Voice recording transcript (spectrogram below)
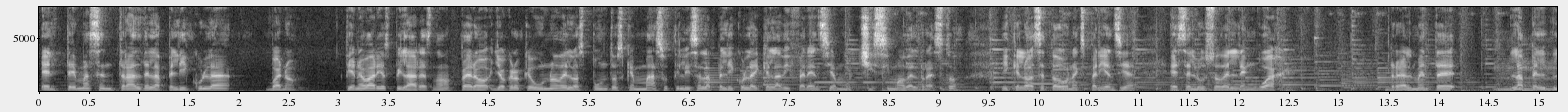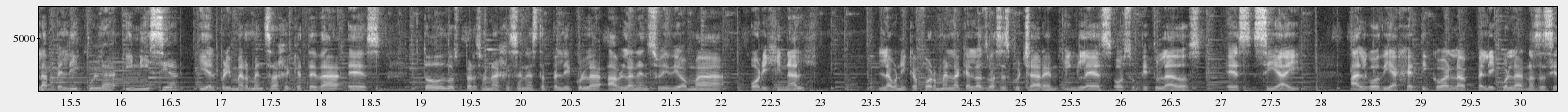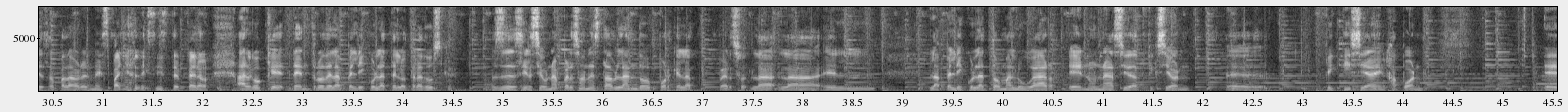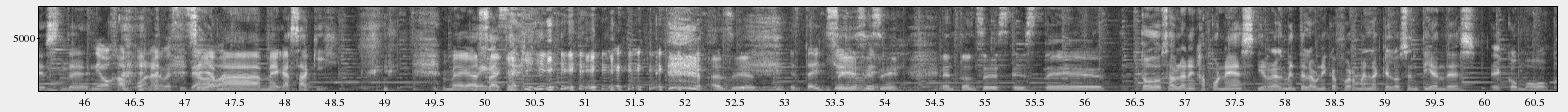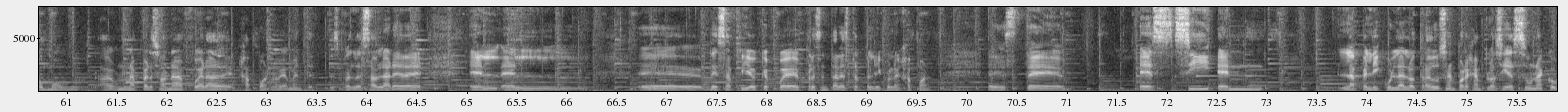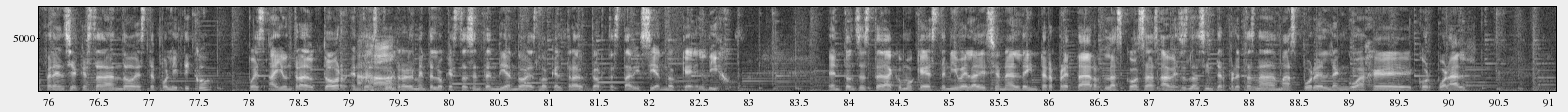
el tema central de la película, bueno, tiene varios pilares, ¿no? Pero yo creo que uno de los puntos que más utiliza la película y que la diferencia muchísimo del resto y que lo hace toda una experiencia es el uso del lenguaje. Realmente la, la, película inicia y el primer mensaje que te da es todos los personajes en esta película hablan en su idioma original. La única forma en la que los vas a escuchar en inglés o subtitulados es si hay algo diagético en la película, no sé si esa palabra en español existe, pero algo que dentro de la película te lo traduzca. Es decir, si una persona está hablando porque la, la, la, la película toma lugar en una ciudad ficción eh, ficticia en Japón. Este. Neo Japón, algo así se, se llama Megasaki. Megasaki. Megasaki. así es. Está Sí, chido, sí, sí. Entonces, este. Todos hablan en japonés y realmente la única forma en la que los entiendes, eh, como, como a una persona fuera de Japón, obviamente. Después les hablaré de el, el eh, desafío que fue presentar esta película en Japón. Este. Es si en la película lo traducen. Por ejemplo, si es una conferencia que está dando este político, pues hay un traductor. Entonces Ajá. tú realmente lo que estás entendiendo es lo que el traductor te está diciendo que él dijo. Entonces te da como que este nivel adicional de interpretar las cosas. A veces las interpretas nada más por el lenguaje corporal.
